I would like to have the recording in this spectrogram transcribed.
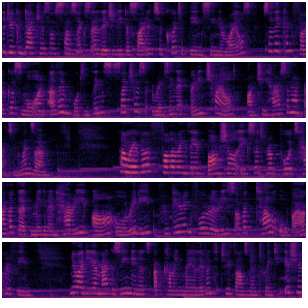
The Duke and Duchess of Sussex allegedly decided to quit being senior royals so they can focus more on other important things such as raising their only child, Archie Harrison on Mountbatten Windsor. However, following their bombshell exit, reports have it that Meghan and Harry are already preparing for the release of a tell-all biography. New Idea magazine, in its upcoming May 11, 2020 issue,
